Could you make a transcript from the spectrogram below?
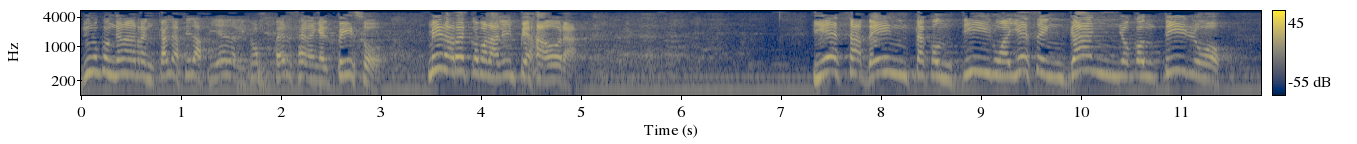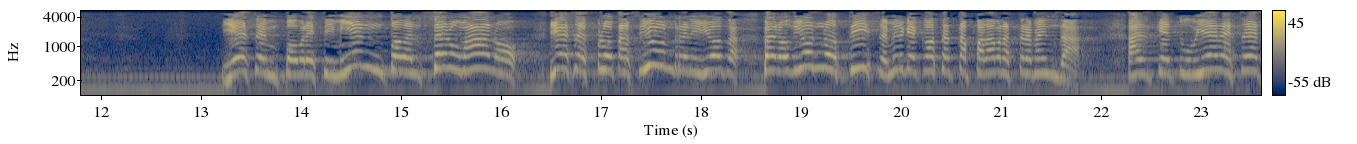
Y uno con ganas de arrancarle así la piedra y rompérsela en el piso. Mira a ver cómo la limpias ahora. Y esa venta continua y ese engaño continuo y ese empobrecimiento del ser humano y esa explotación religiosa. Pero Dios nos dice, mire qué cosa estas palabras tremendas, al que tuviere sed,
